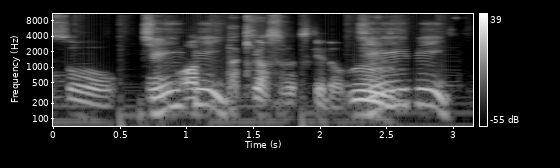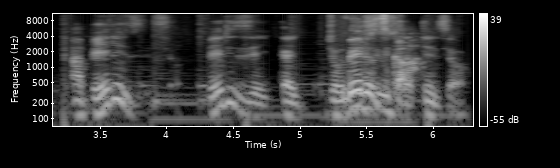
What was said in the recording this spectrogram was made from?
そう J あベイった気がするんですけど。うん J ベイ、あ、ベルズですよ。ベルズで1回、ジョーディ・スミスやってるんですよ。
